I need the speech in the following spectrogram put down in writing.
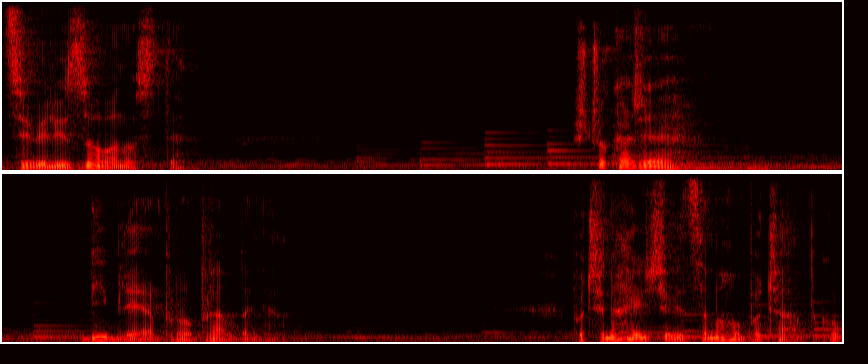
цивілізованості. Що каже Біблія про оправдання? Починаючи від самого початку,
